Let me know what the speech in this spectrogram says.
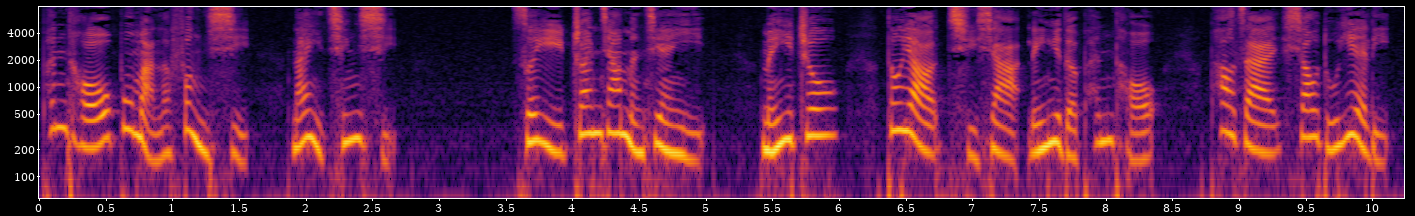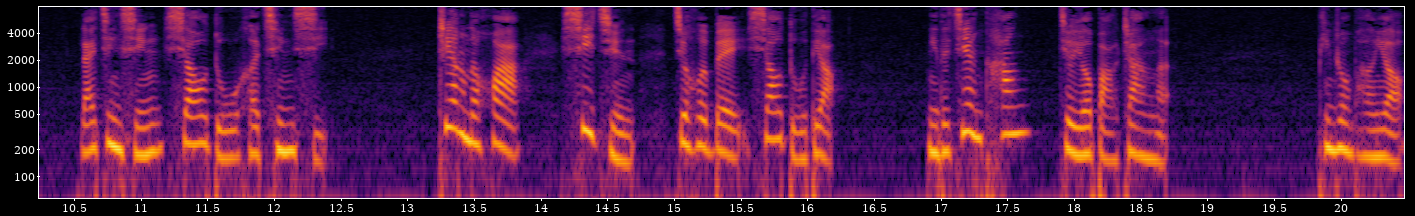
喷头布满了缝隙，难以清洗，所以专家们建议每一周都要取下淋浴的喷头，泡在消毒液里来进行消毒和清洗。这样的话，细菌就会被消毒掉，你的健康就有保障了。听众朋友，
